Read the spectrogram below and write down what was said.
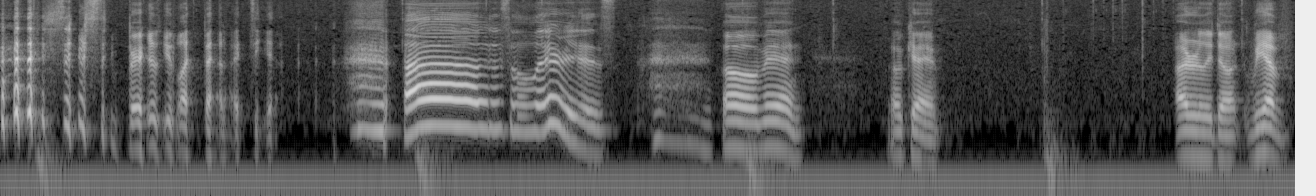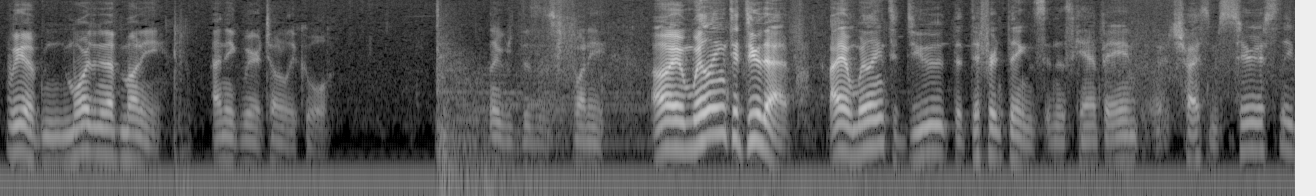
Seriously, barely like that idea. ah, that is hilarious. Oh man. Okay. I really don't. We have we have more than enough money. I think we're totally cool. Like this is funny. I am willing to do that. I am willing to do the different things in this campaign. Try some seriously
